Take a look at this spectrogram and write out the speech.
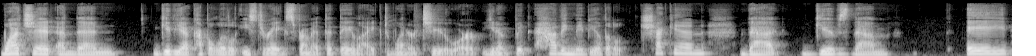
watch it and then give you a couple little Easter eggs from it that they liked, one or two, or, you know, but having maybe a little check in that gives them A,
